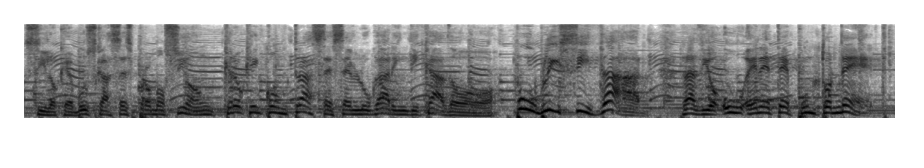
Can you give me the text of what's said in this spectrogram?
Si lo que buscas es promoción, creo que encontraste el lugar indicado. Publicidad. RadioUNT.net.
